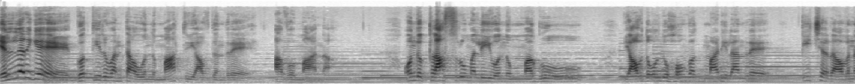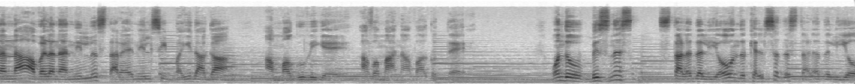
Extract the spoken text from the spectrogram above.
ಎಲ್ಲರಿಗೆ ಗೊತ್ತಿರುವಂತ ಒಂದು ಮಾತು ಯಾವುದಂದ್ರೆ ಅವಮಾನ. ಒಂದು ಕ್ಲಾಸ್ ರೂಮಲ್ಲಿ ಒಂದು ಮಗು ಯಾವುದೋ ಒಂದು ಹೋಮ್ವರ್ಕ್ ಮಾಡಿಲ್ಲ ಅಂದ್ರೆ ಟೀಚರ್ ಅವನನ್ನ, ಅವಳನ್ನ ನಿಲ್ಲಿಸ್ತಾರೆ, ನಿಲ್ಲಿಸಿ ಬೈದಾಗ ಆ ಮಗುವಿಗೆ ಅವಮಾನವಾಗುತ್ತೆ. ಒಂದು ಬಿಸ್ನೆಸ್ ಸ್ಥಳದಲ್ಲಿಯೋ, ಒಂದು ಕೆಲಸದ ಸ್ಥಳದಲ್ಲಿಯೋ,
